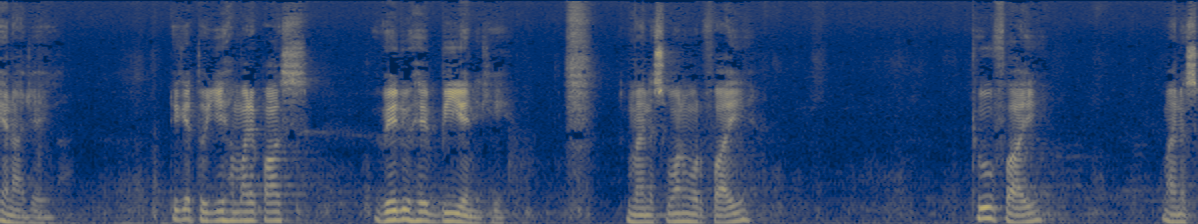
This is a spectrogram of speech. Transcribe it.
एन आ जाएगा। ठीक है तो ये हमारे पास वैल्यू है बी एन की माइनस वन और फाइव टू फाइव माइनस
